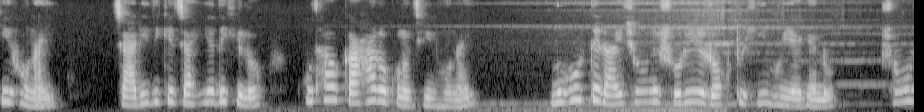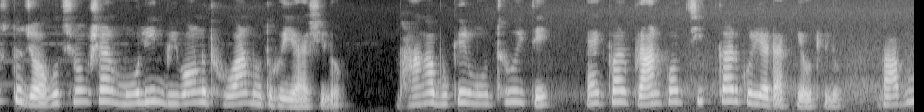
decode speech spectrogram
কেহ নাই। চারিদিকে চাহিয়া দেখিল, কোথাও কাহারও কোনো চিহ্ন নাই। মুহূর্তে রায়চরণের শরীরে রক্ত হিম হইয়া গেল। সমস্ত জগৎ সংসার মলিন বিবর্ণ ধোয়ার মতো হইয়া আসিল। ভাঙা বুকের মধ্য হইতে একবার প্রাণপণ চিৎকার করিয়া ডাকিয়া উঠিল, বাবু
